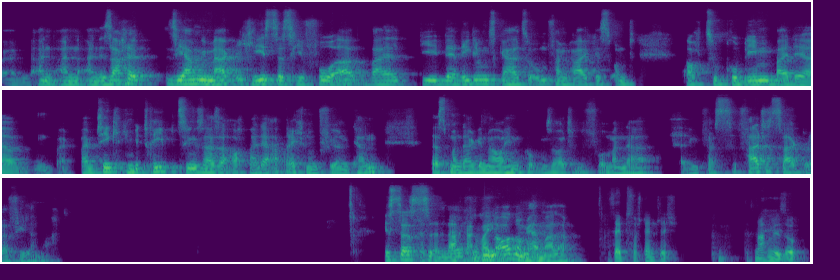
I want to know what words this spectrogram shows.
äh, ein, ein, eine Sache. Sie haben gemerkt, ich lese das hier vor, weil die, der Regelungsgehalt so umfangreich ist und auch zu Problemen bei der, beim täglichen Betrieb beziehungsweise auch bei der Abrechnung führen kann, dass man da genau hingucken sollte, bevor man da irgendwas Falsches sagt oder Fehler macht. Ist das, das in Ordnung, Herr Mahler? Selbstverständlich. Das machen wir so.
